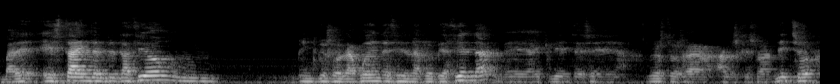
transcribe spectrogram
¿vale? Esta interpretación incluso la pueden decir en la propia hacienda, hay clientes nuestros a, a, los que se lo han dicho,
